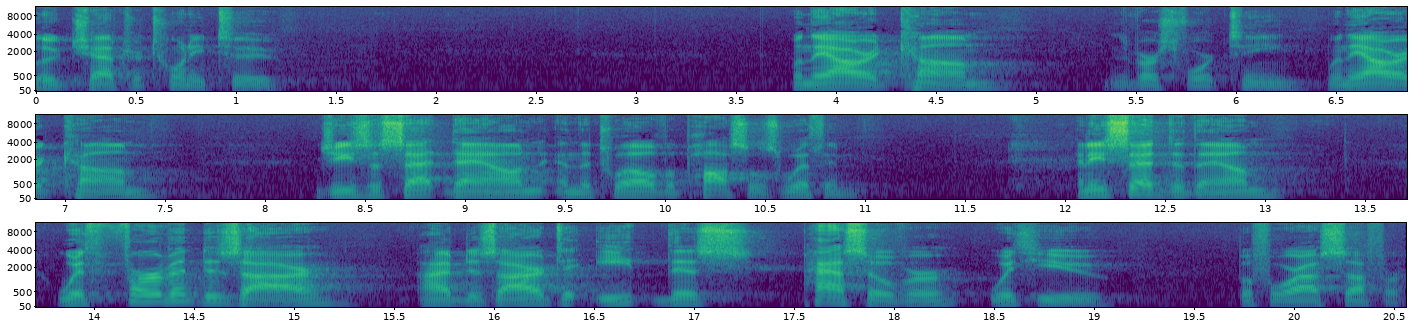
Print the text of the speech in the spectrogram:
Luke chapter 22. When the hour had come, in verse 14, when the hour had come, Jesus sat down and the 12 apostles with him. And he said to them, With fervent desire, I have desired to eat this Passover with you before I suffer.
